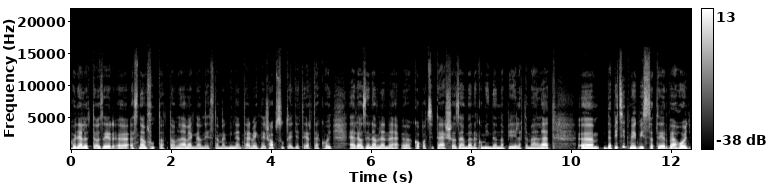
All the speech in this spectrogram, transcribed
hogy előtte azért ö, ezt nem futtattam le, meg nem néztem meg minden terméknél, és abszolút egyetértek, hogy erre azért nem lenne ö, kapacitása az embernek a mindennapi élete mellett. Ö, de picit még visszatérve, hogy,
